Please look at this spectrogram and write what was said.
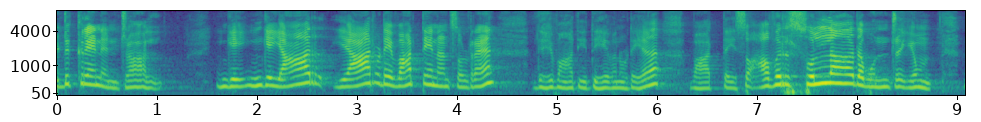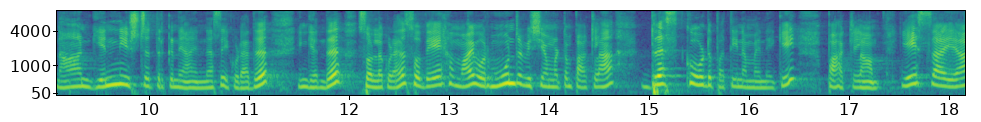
எடுக்கிறேன் என்றால் இங்கே இங்கே யார் யாருடைய வார்த்தையை நான் சொல்கிறேன் தேவாதி தேவனுடைய வார்த்தை. ஸோ அவர் சொல்லாத ஒன்றையும் நான் என் இஷ்டத்திற்கு நான் என்ன செய்யக்கூடாது? இங்கேருந்து சொல்லக்கூடாது. ஸோ வேகமாய் ஒரு மூன்று விஷயம் மட்டும் பார்க்கலாம். ட்ரெஸ் கோடு பற்றி நம்ம இன்னைக்கு பார்க்கலாம். ஏசாயா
